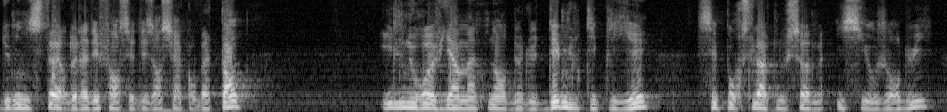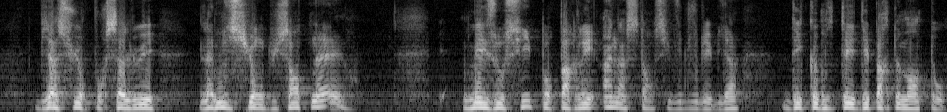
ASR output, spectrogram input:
du ministère de la Défense et des anciens combattants. Il nous revient maintenant de le démultiplier. C'est pour cela que nous sommes ici aujourd'hui, bien sûr pour saluer la mission du centenaire, mais aussi pour parler un instant, si vous le voulez bien, des comités départementaux.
